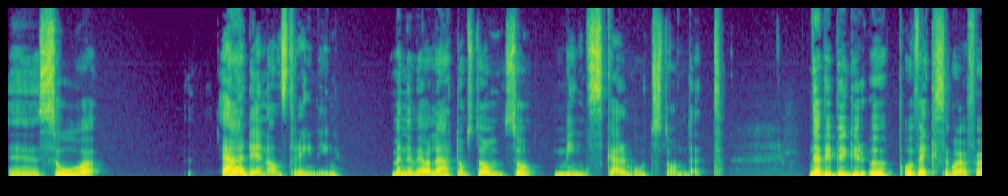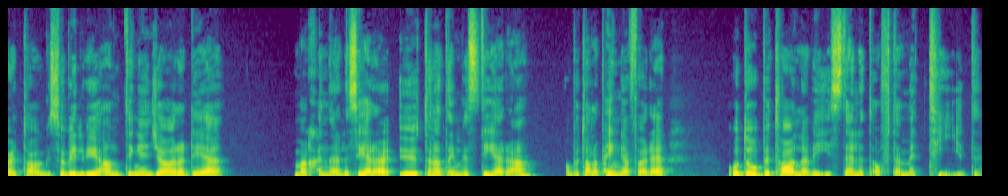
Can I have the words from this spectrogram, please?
eh, så är det en ansträngning. Men när vi har lärt oss dem så minskar motståndet. När vi bygger upp och växer våra företag så vill vi ju antingen göra det, man generaliserar, utan att investera och betala pengar för det. Och då betalar vi istället ofta med tid.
